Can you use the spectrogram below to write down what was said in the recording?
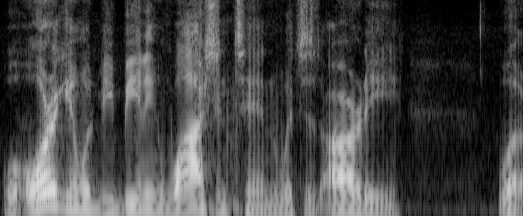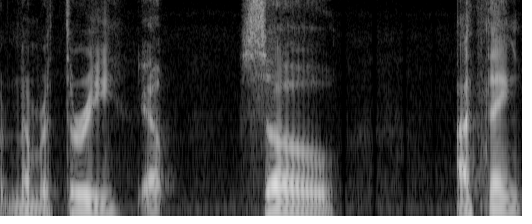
Well, Oregon would be beating Washington, which is already what number three. Yep. So I think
